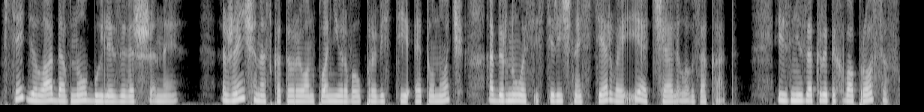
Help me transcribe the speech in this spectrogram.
Все дела давно были завершены. Женщина, с которой он планировал провести эту ночь, обернулась истеричной стервой и отчалила в закат. Из незакрытых вопросов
